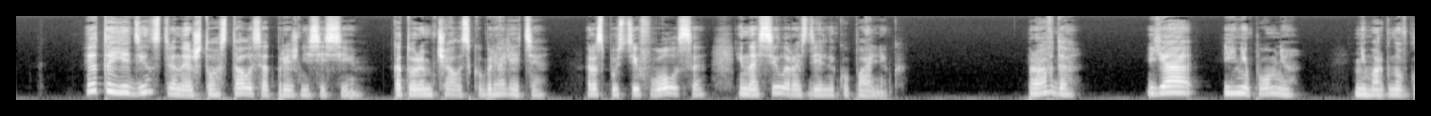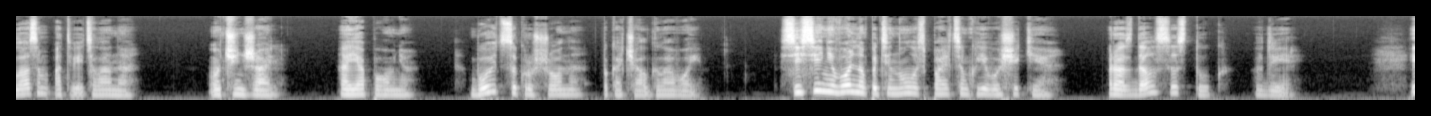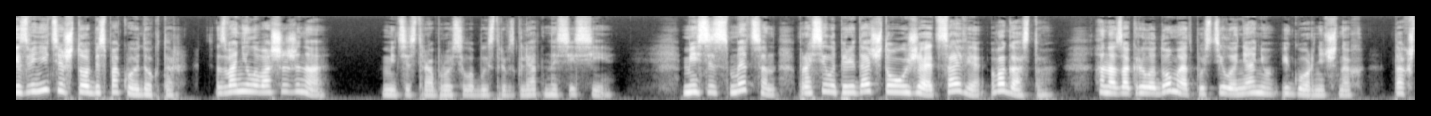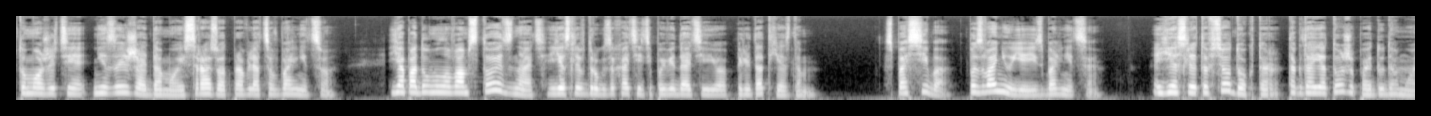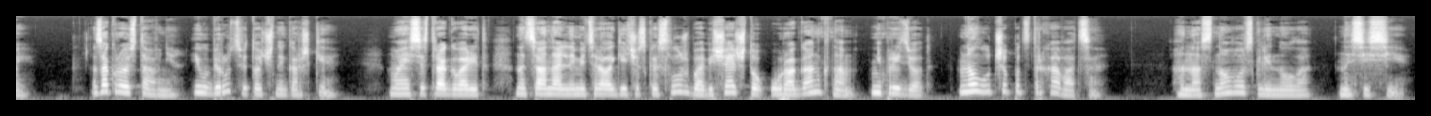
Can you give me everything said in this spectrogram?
Это единственное, что осталось от прежней Сиси, которая мчалась в кабриолете, распустив волосы и носила раздельный купальник. «Правда? Я и не помню», — не моргнув глазом, ответила она. «Очень жаль. А я помню». Бойд сокрушенно покачал головой. Сиси невольно потянулась пальцем к его щеке. Раздался стук в дверь. «Извините, что беспокою, доктор. Звонила ваша жена». Медсестра бросила быстрый взгляд на Сиси. «Миссис Мэтсон просила передать, что уезжает Сави в Агасту. Она закрыла дом и отпустила няню и горничных, так что можете не заезжать домой и сразу отправляться в больницу. Я подумала, вам стоит знать, если вдруг захотите повидать ее перед отъездом». «Спасибо. Позвоню ей из больницы». «Если это все, доктор, тогда я тоже пойду домой. Закрою ставни и уберу цветочные горшки. Моя сестра говорит, Национальная метеорологическая служба обещает, что ураган к нам не придет, но лучше подстраховаться». Она снова взглянула на Сиси.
